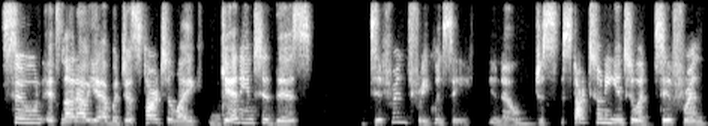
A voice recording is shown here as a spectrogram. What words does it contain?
soon. It's not out yet, but just start to like get into this different frequency, you know, just start tuning into a different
